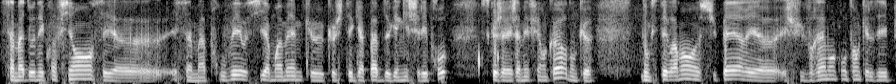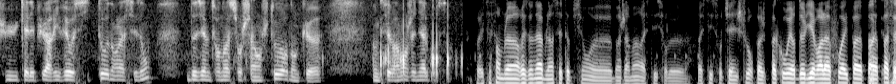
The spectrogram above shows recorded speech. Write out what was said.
ça m'a donné confiance et, ça m'a prouvé aussi à moi-même que, j'étais capable de gagner chez les pros, ce que j'avais jamais fait encore. Donc donc c'était vraiment super et, je suis vraiment content qu'elle ait pu qu'elle ait pu arriver aussi tôt dans la saison. Deuxième tournoi sur le Challenge Tour, donc donc c'est vraiment génial pour ça. ça semble raisonnable hein, cette option, euh, Benjamin, rester sur le rester sur le Challenge Tour, pas, pas courir deux lièvres à la fois et pas pas, pas ça,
